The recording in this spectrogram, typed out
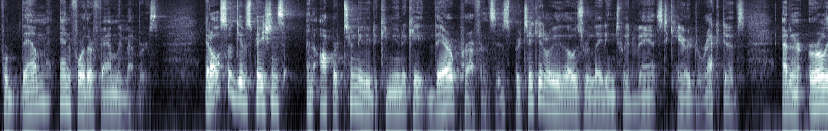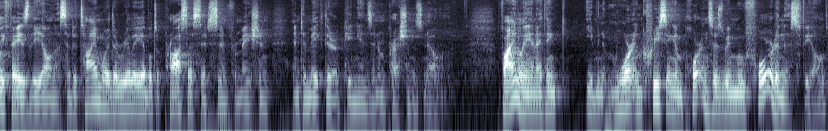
for them and for their family members. It also gives patients an opportunity to communicate their preferences, particularly those relating to advanced care directives, at an early phase of the illness, at a time where they're really able to process this information and to make their opinions and impressions known. Finally, and I think even more increasing importance as we move forward in this field,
